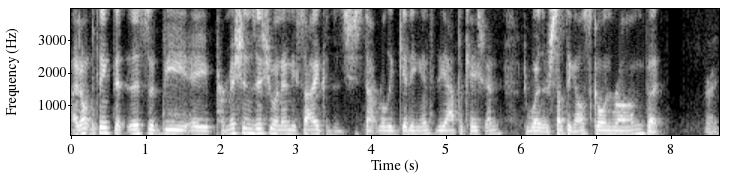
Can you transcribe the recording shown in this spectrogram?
I don't think that this would be a permissions issue on any side because it's just not really getting into the application to where there's something else going wrong. But Right.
